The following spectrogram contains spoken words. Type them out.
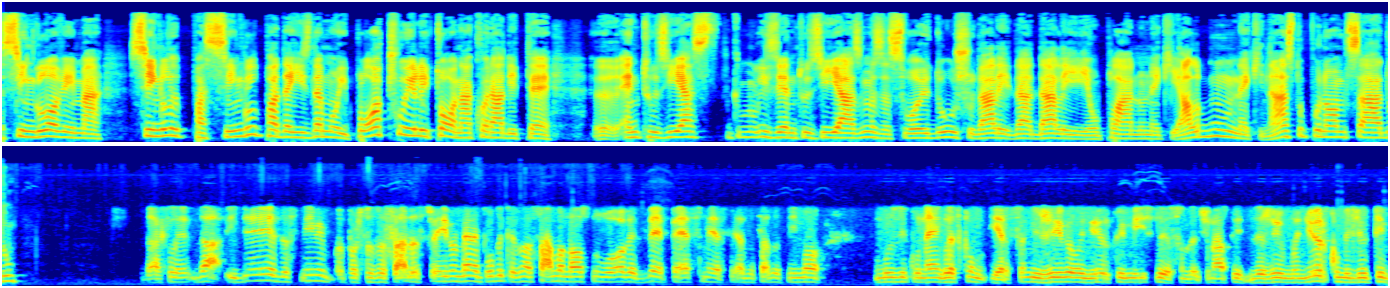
singlovima, singl pa singl pa da izdamo i ploču ili to onako radite e, entuzijast, iz entuzijazma za svoju dušu, da li, da, da li je u planu neki album, neki nastup u Novom Sadu? Dakle, da, ideja je da snimim, pošto za sada sve ima mene publika zna samo na osnovu ove dve pesme, jer sam ja do sada snimao muziku na engleskom, jer sam i živeo u Njujorku i mislio sam da ću nastaviti da živim u Njujorku, međutim,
